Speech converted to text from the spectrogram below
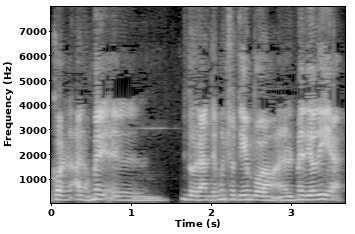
con a los el, durante mucho tiempo al mediodía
